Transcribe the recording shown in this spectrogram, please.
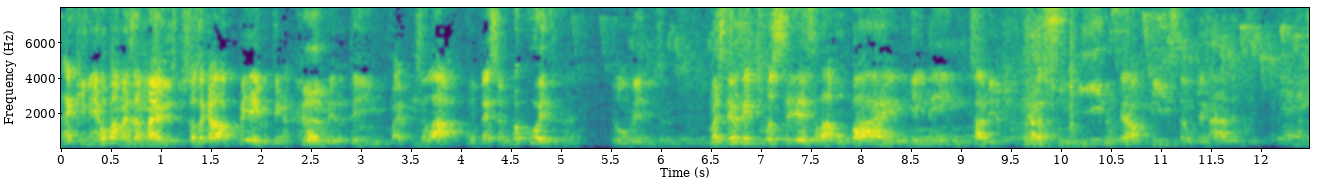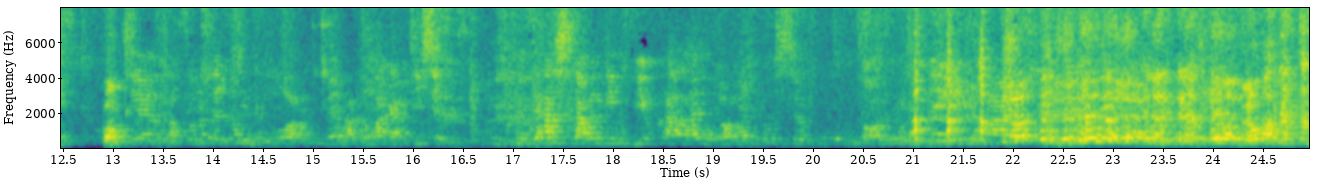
É que nem roubar, mas a maioria das pessoas acaba pego, tem a câmera, tem. Vai, sei lá, acontece alguma coisa, né? Pelo menos. Mas tem um jeito de você, sei lá, roubar e ninguém nem, sabe, o cara sumir, não tem uma pista, não tem nada. Tem. Como? Tinha, passou na televisão, né, ladrão lagartixa. Você arrastava, ninguém viu, o cara lá e roubava logo pelo seu. Só pelo meio, Ladrão lagartixa.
